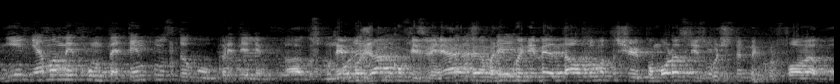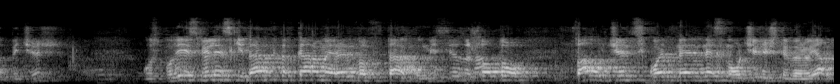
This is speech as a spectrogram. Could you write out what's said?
Ние нямаме компетентност да го определим. А, господин Божанков, извинявайте, ама никой не ви е дал думата. Ще ви помоля да си изключите микрофона, ако обичаш. Господин Свиленски, дайте да вкараме ред в тази комисия, защото това момченце, което не е днес на училище, вероятно,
